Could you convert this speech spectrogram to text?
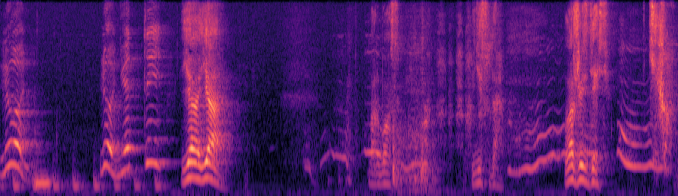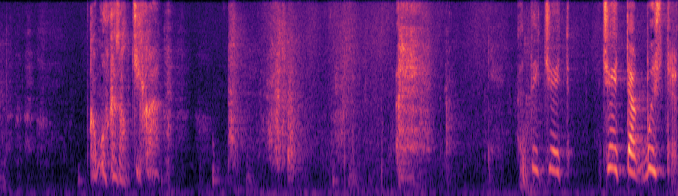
Лень, Лень, это ты? Я, я. Барбос, иди сюда. Ложись здесь. Тихо. Кому сказал? Тихо. А ты что это, что это так быстро -то?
